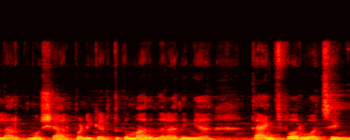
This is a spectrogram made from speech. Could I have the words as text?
எல்லாருக்குமோ ஷேர் பண்ணிக்கிறதுக்கு மறந்துடாதீங்க தேங்க்ஸ் ஃபார் வாட்சிங்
